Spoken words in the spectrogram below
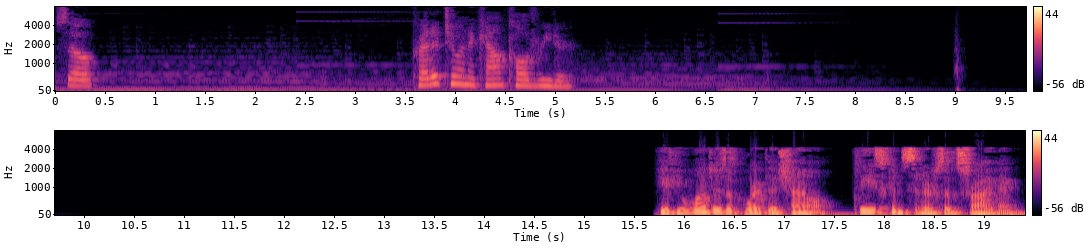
So, credit to an account called Reader. If you want to support the channel, please consider subscribing.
